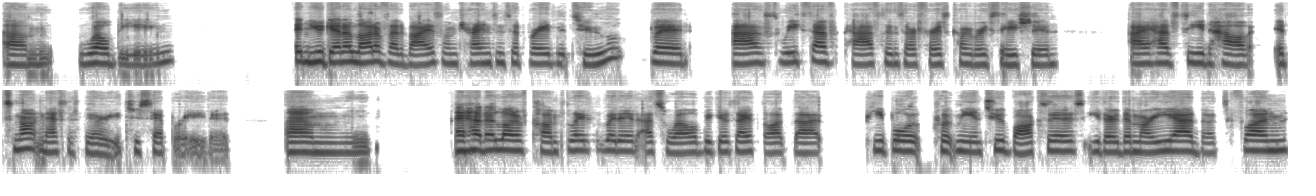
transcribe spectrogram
um, well-being. And you get a lot of advice on trying to separate the two. But as weeks have passed since our first conversation, I have seen how it's not necessary to separate it. Um, I had a lot of conflict with it as well because I thought that people put me in two boxes either the Maria that's fun,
